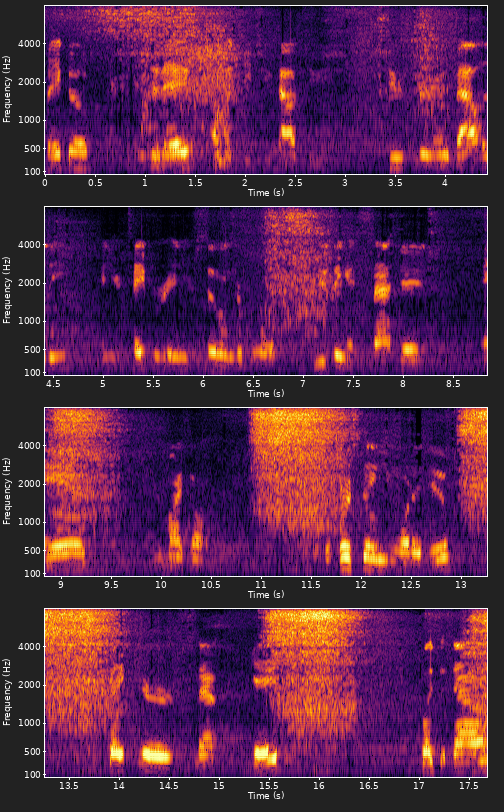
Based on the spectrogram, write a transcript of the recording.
Today, I'm going to teach you how to shoot your ovality and your taper in your cylinder bore using a snap gauge and your mic micrometer. The first thing you want to do is take your snap gauge, place it down.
